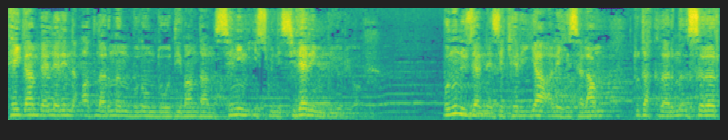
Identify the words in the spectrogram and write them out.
peygamberlerin adlarının bulunduğu divandan senin ismini silerim buyuruyor. Bunun üzerine Zekeriya aleyhisselam dudaklarını ısırır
